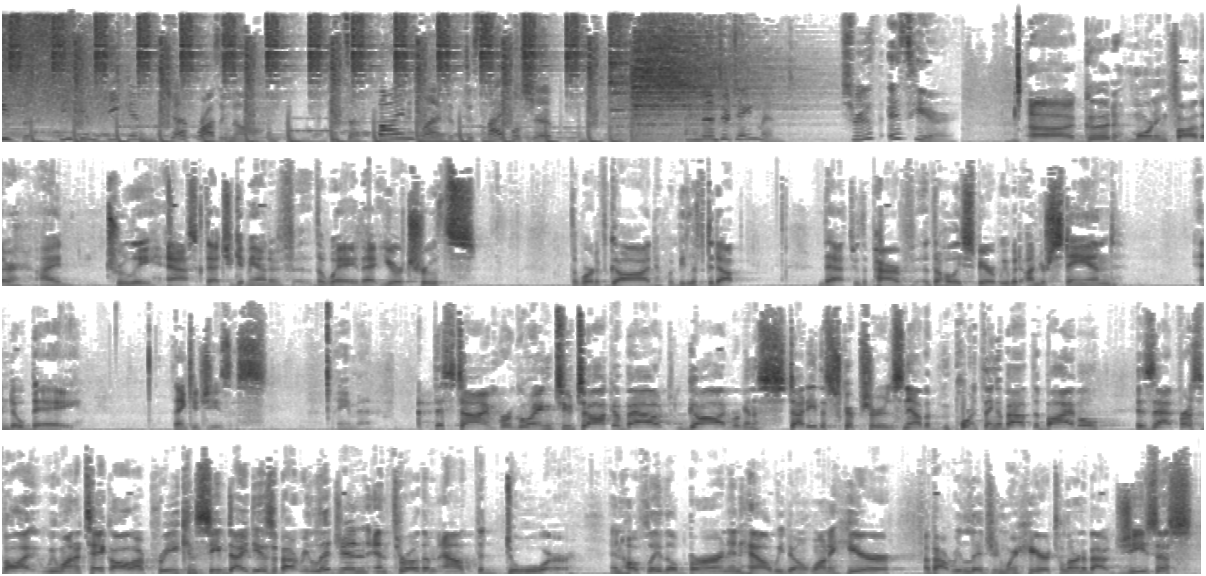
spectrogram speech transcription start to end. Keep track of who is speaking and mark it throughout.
Speaker 1: Ethan, Deacon Deacon Jeff Rossignol. It's a fine blend of discipleship and entertainment. Truth is here.
Speaker 2: Uh, good morning, Father. I truly ask that you get me out of the way, that your truths, the Word of God, would be lifted up, that through the power of the Holy Spirit we would understand and obey. Thank you, Jesus. Amen. At this time, we're going to talk about God. We're going to study the Scriptures. Now, the important thing about the Bible is that, first of all, I, we want to take all our preconceived ideas about religion and throw them out the door. And hopefully they'll burn in hell. We don't want to hear about religion. We're here to learn about Jesus.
